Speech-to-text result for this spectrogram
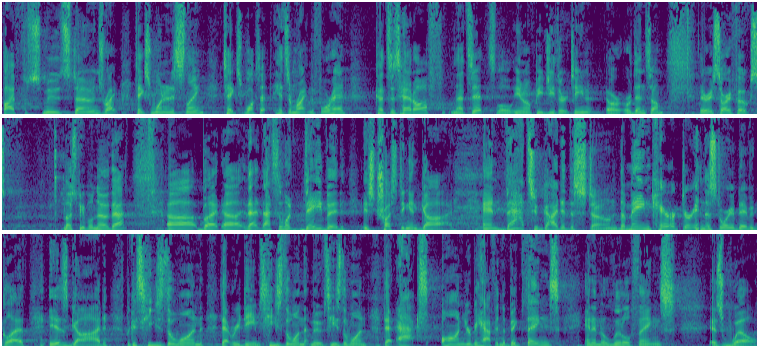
five smooth stones, right? Takes one in his sling, takes, walks up, hits him right in the forehead, cuts his head off, and that's it. It's a little, you know, PG 13 or, or then some. There is, sorry, folks. Most people know that. Uh, but uh, that, that's the one. David is trusting in God. And that's who guided the stone. The main character in the story of David Goliath is God because he's the one that redeems. He's the one that moves. He's the one that acts on your behalf in the big things and in the little things as well.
